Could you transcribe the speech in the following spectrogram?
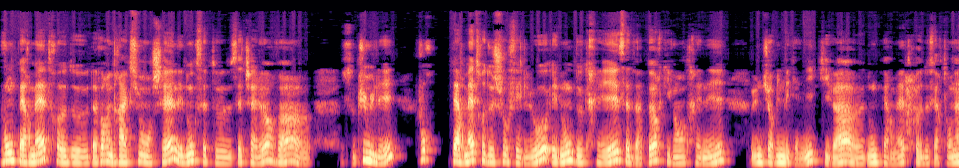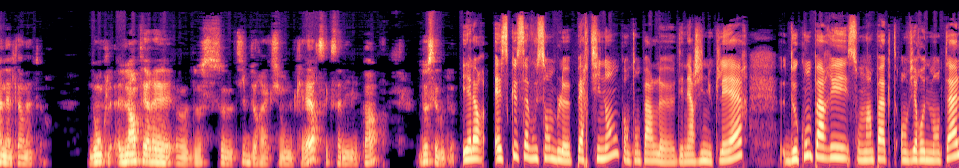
vont permettre d'avoir une réaction en chaîne et donc cette, euh, cette chaleur va se cumuler pour permettre de chauffer de l'eau et donc de créer cette vapeur qui va entraîner une turbine mécanique qui va donc permettre de faire tourner un alternateur. Donc l'intérêt de ce type de réaction nucléaire, c'est que ça n'émet pas de CO2. Et alors, est-ce que ça vous semble pertinent, quand on parle d'énergie nucléaire, de comparer son impact environnemental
